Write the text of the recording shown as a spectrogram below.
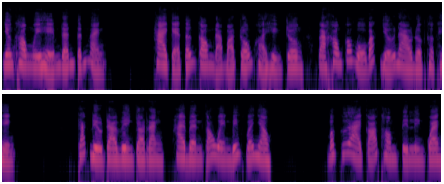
nhưng không nguy hiểm đến tính mạng. Hai kẻ tấn công đã bỏ trốn khỏi hiện trường và không có vụ bắt giữ nào được thực hiện. Các điều tra viên cho rằng hai bên có quen biết với nhau. Bất cứ ai có thông tin liên quan,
